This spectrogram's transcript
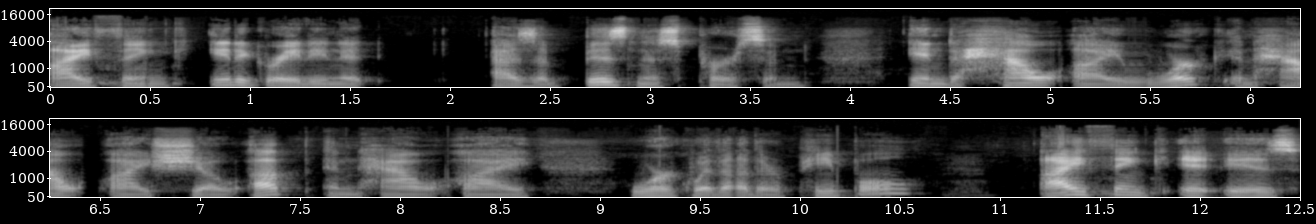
I think integrating it as a business person into how I work and how I show up and how I work with other people, I think it is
